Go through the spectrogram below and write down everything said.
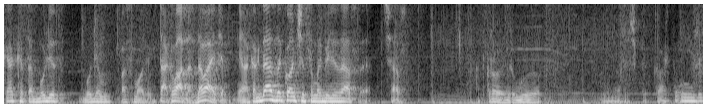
Как это будет, будем посмотрим. Так, ладно, давайте. А когда закончится мобилизация? Сейчас открою другую немножечко карту ниже.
